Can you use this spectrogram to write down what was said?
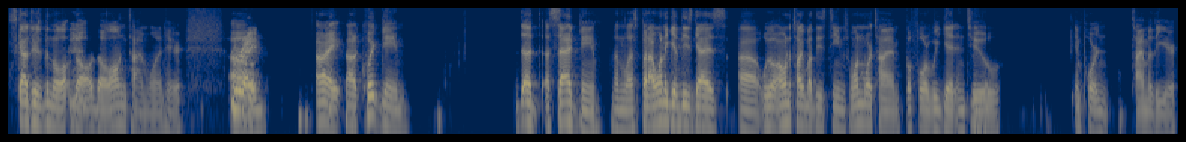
Scott Drew's been the, the the long time one here. Right. Um, All right. Uh, quick game. A, a sad game, nonetheless. But I want to give these guys. Uh, we, I want to talk about these teams one more time before we get into important time of the year.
